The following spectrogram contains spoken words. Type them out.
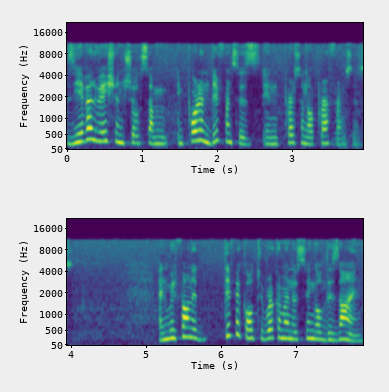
The evaluation showed some important differences in personal preferences. And we found it difficult to recommend a single design.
